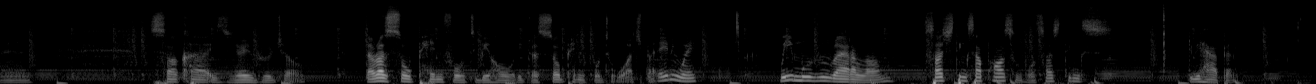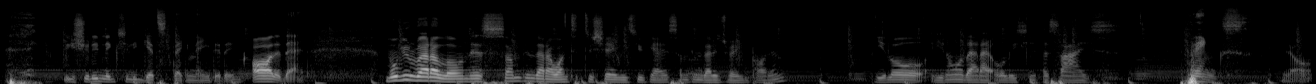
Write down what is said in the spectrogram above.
man. Soccer is very brutal. That was so painful to behold. It was so painful to watch. But anyway, we're moving right along. Such things are possible. Such things do happen. we shouldn't actually get stagnated in all of that. Moving right along, there's something that I wanted to share with you guys. Something that is very important. You know, you know that I always emphasize things. You know,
